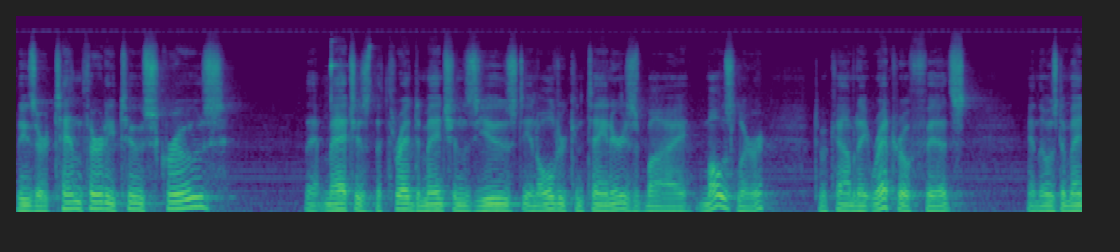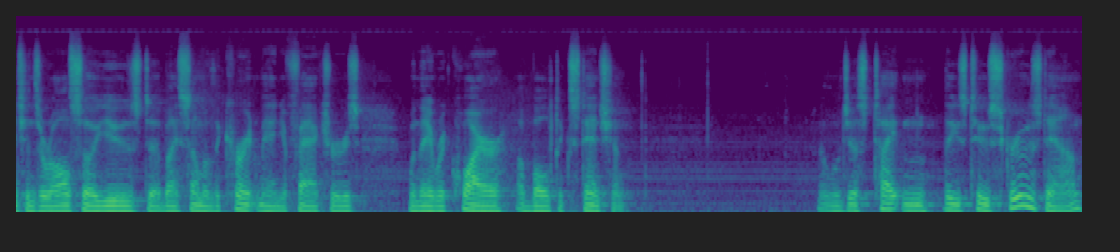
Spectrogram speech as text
These are 1032 screws. That matches the thread dimensions used in older containers by Mosler to accommodate retrofits. And those dimensions are also used uh, by some of the current manufacturers when they require a bolt extension. So we'll just tighten these two screws down.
